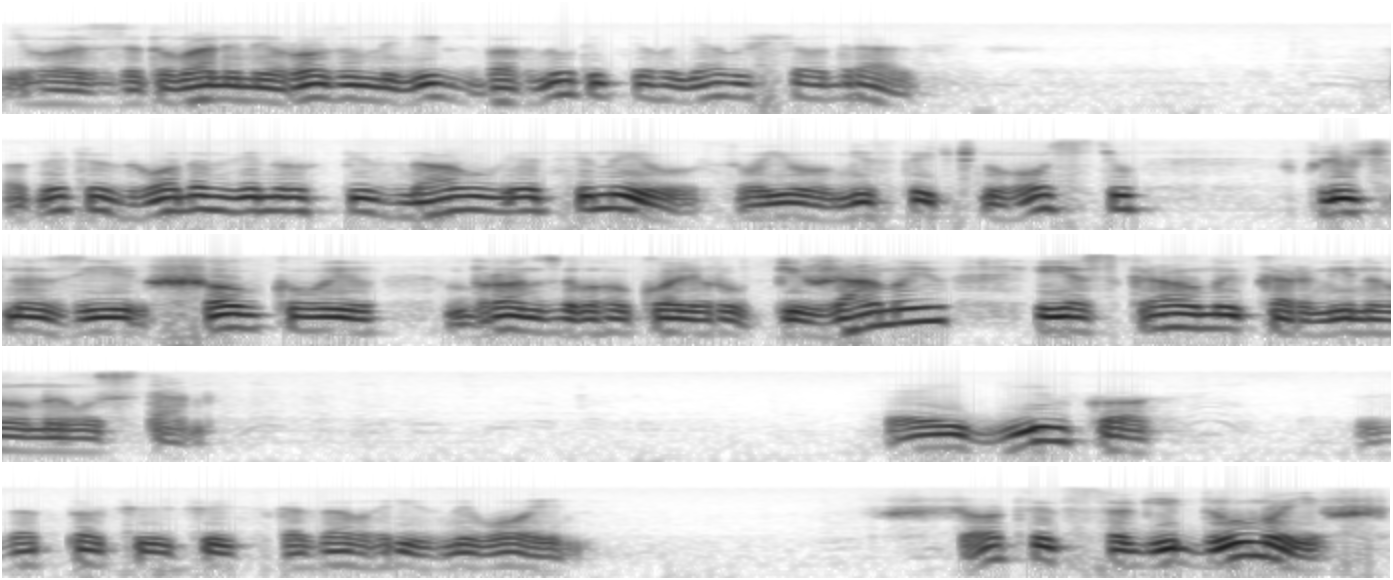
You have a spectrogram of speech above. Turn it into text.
Його затуманений розум не міг збагнути цього явища одразу. Одначе згодом він розпізнав і оцінив свою містичну гостю, включно з її шовковою бронзового кольору піжамою і яскравими карміновими устами. Ей, дівко, заточуючись, сказав грізний воїн. Що ти собі думаєш?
